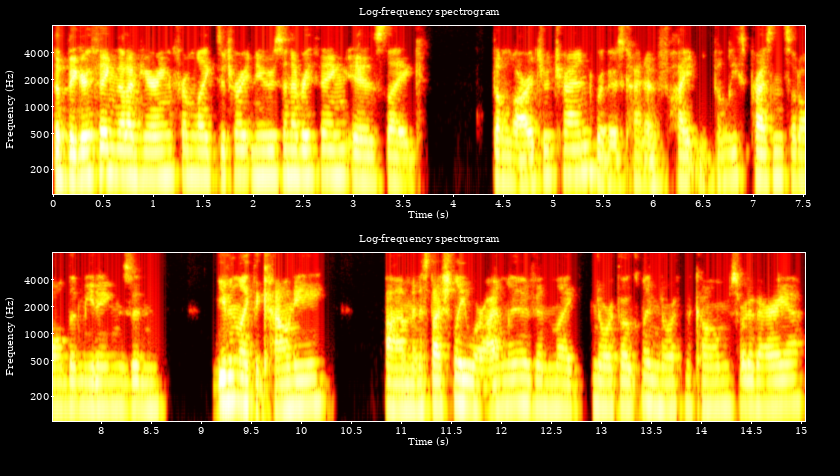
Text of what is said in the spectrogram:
the bigger thing that I'm hearing from like Detroit news and everything is like the larger trend where there's kind of heightened police presence at all the meetings and even like the county, um, and especially where I live in like North Oakland, North Macomb sort of area.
